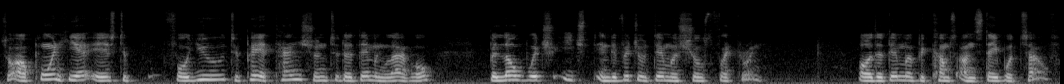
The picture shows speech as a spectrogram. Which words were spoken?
So our point here is to, for you to pay attention to the dimming level below which each individual dimmer shows flickering, or the dimmer becomes unstable itself.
